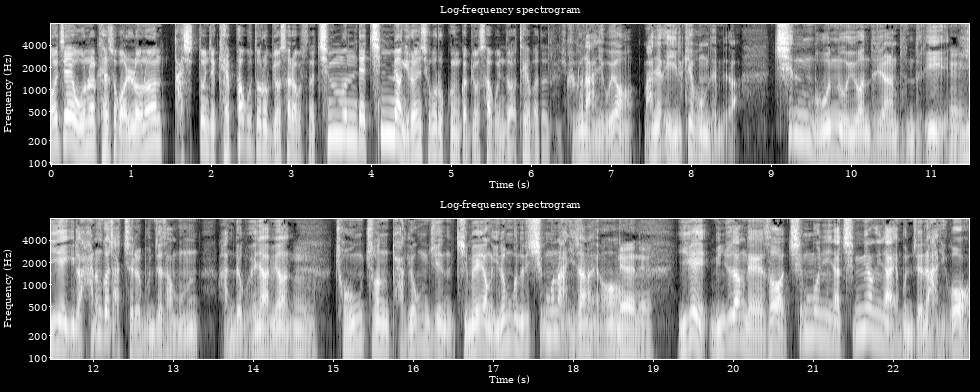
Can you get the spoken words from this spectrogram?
어제 오늘 계속 언론은 다시 또 이제 개파 구도로 묘사를 하고 있습니다. 친문 대 친명 이런 식으로 그러니까 묘사하고 있는데 어떻게 받아들이죠? 그건 아니고요. 만약에 이렇게 보면 됩니다. 친문 의원들이라는 분들이 네. 이 얘기를 하는 것 자체를 문제 삼으면 안 되고 왜냐하면 음. 조홍천, 박용진, 김혜영 이런 분들이 친문은 아니잖아요. 네 네. 이게 민주당 내에서 친문이냐 친명이냐의 문제는 아니고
